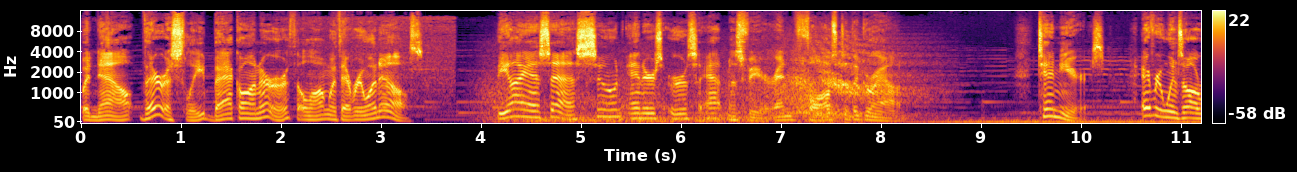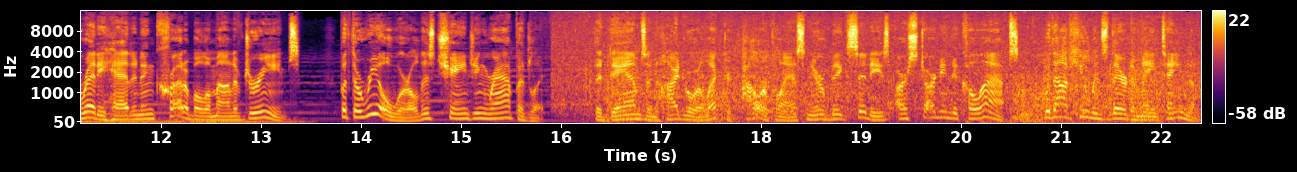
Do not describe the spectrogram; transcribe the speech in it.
but now they're asleep back on Earth along with everyone else. The ISS soon enters Earth's atmosphere and falls to the ground. 10 years. Everyone's already had an incredible amount of dreams, but the real world is changing rapidly. The dams and hydroelectric power plants near big cities are starting to collapse without humans there to maintain them.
